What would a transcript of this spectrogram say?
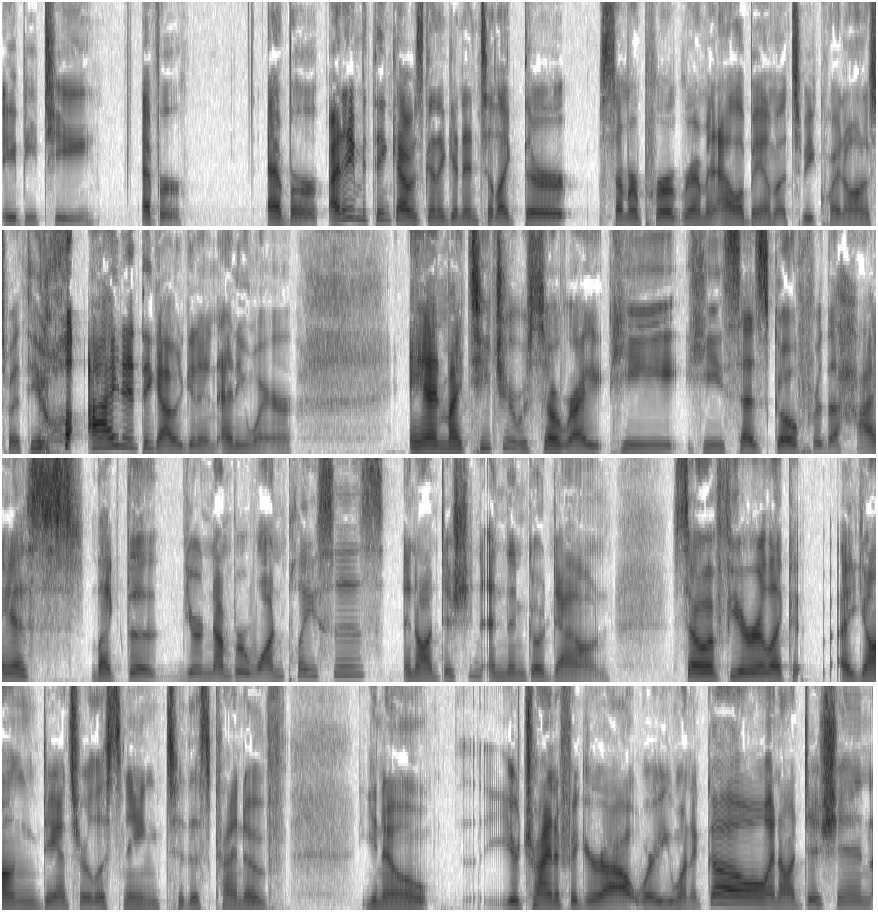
ABT ever ever. I didn't even think I was going to get into like their summer program in Alabama to be quite honest with you. I didn't think I would get in anywhere. And my teacher was so right. He he says go for the highest, like the your number one places in audition, and then go down. So if you're like a young dancer listening to this kind of, you know, you're trying to figure out where you want to go and audition,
